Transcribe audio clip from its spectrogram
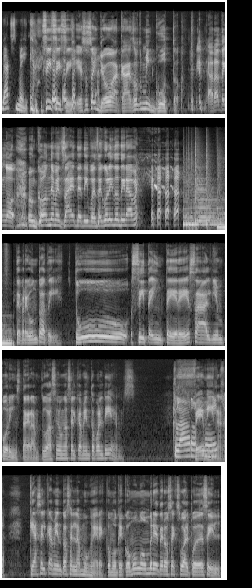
that's me. Sí, sí, sí, eso soy yo acá, eso es mi gusto. Ahora tengo un con de mensajes de tipo, ese culito tirame. Te pregunto a ti, tú, si te interesa alguien por Instagram, ¿tú haces un acercamiento por DMs? Claro. Femina. ¿Qué acercamiento hacen las mujeres? Como que como un hombre heterosexual puede decir,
